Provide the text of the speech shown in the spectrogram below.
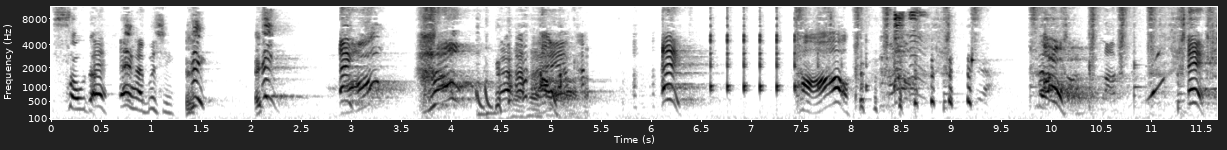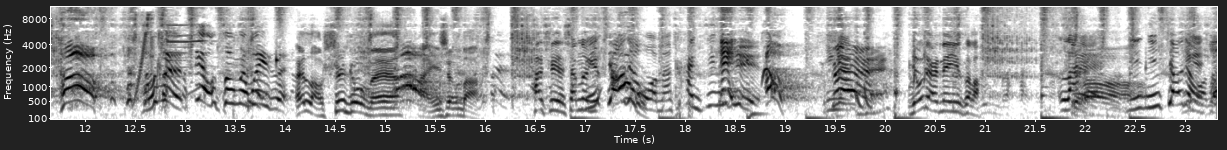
馊的，哎哎还不行，哎哎。哎。好。好，哎。哎好，好，哎好，不是吊钟的位置。哎，老师给我们喊一声吧。他其实相当于您教教我们看京剧，应该对，有点那意思了。来，您您教教我们。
